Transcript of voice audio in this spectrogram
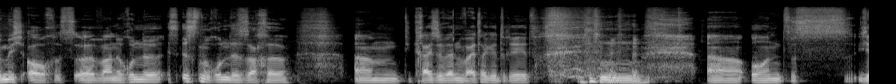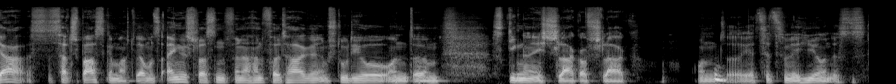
für mich auch. Es äh, war eine runde, es ist eine runde Sache. Ähm, die Kreise werden weitergedreht. Mhm. äh, und es, ja, es, es, hat Spaß gemacht. Wir haben uns eingeschlossen für eine Handvoll Tage im Studio und ähm, es ging dann echt Schlag auf Schlag. Und äh, jetzt sitzen wir hier und es ist,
